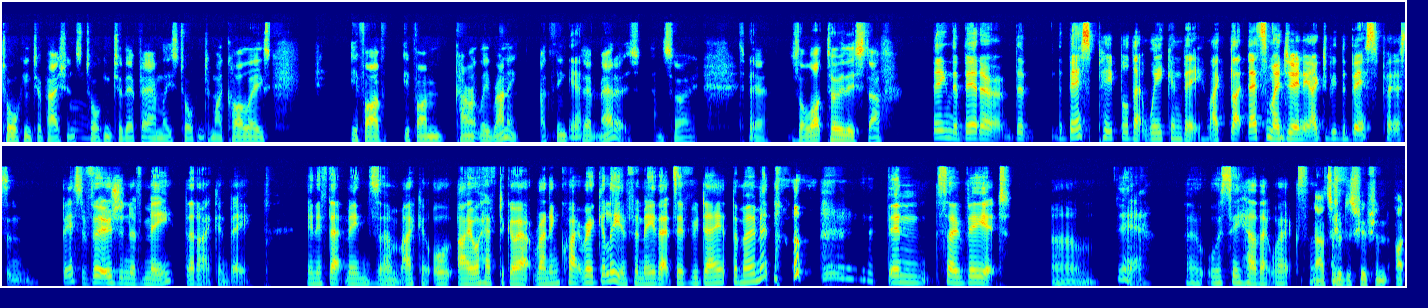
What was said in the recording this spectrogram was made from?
talking to patients, mm. talking to their families, talking to my colleagues. If I've if I'm currently running, I think yeah. that matters. And so, yeah, there's a lot to this stuff being the better the the best people that we can be. Like like that's my journey like to be the best person best version of me that i can be. And if that means um i can i will have to go out running quite regularly and for me that's every day at the moment then so be it. Um yeah we'll see how that works. No it's a good description. On,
